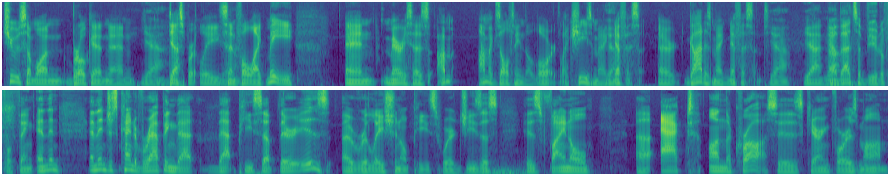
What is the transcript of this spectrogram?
choose someone broken and Yeah. desperately sinful like me. And Mary says, "I'm I'm exalting the Lord. Like she's magnificent. Or God is magnificent." Yeah. Yeah. No, Yeah. that's a beautiful thing. And then and then just kind of wrapping that that piece up, there is a relational piece where Jesus, his final uh, act on the cross is caring for his mom.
